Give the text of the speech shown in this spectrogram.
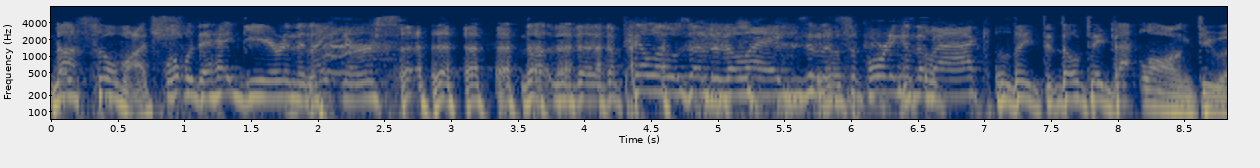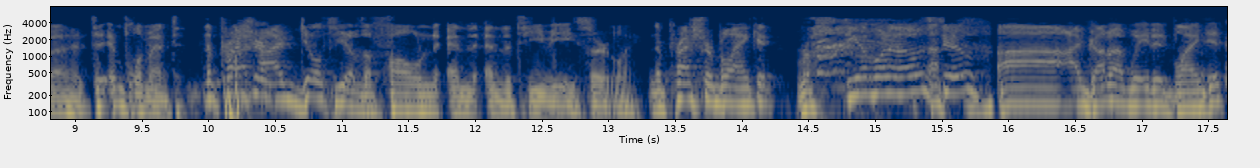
Not so much. What with the headgear and the night nurse, the, the, the pillows under the legs and the supporting of the back. They don't take that long to uh, to implement. The pressure- But I'm guilty of the phone and and the TV certainly. The pressure blanket. Do you have one of those too? Uh, I've got a weighted blanket.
